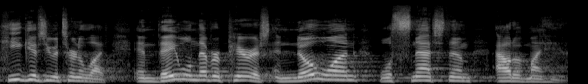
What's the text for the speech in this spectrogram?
He gives you eternal life, and they will never perish, and no one will snatch them out of my hand.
